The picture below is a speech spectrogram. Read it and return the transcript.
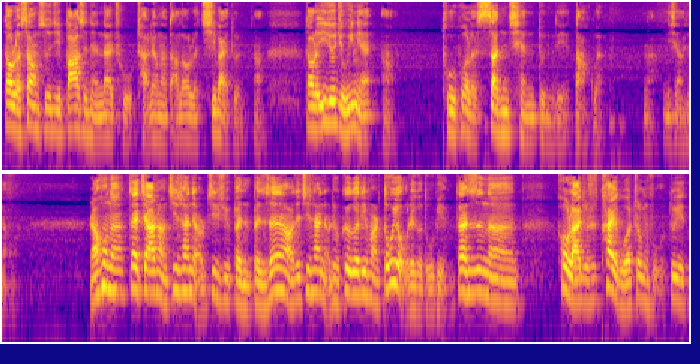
到了上世纪八十年代初，产量呢达到了七百吨啊。到了一九九一年啊，突破了三千吨的大关啊，你想想吧。然后呢，再加上金三角地区本本身啊，这金三角就各个地方都有这个毒品，但是呢，后来就是泰国政府对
